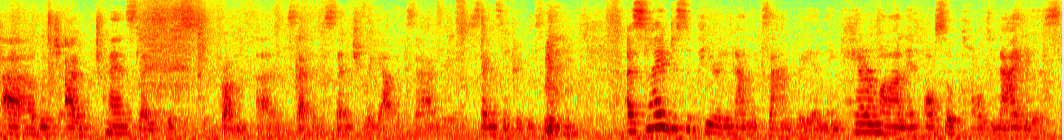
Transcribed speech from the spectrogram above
uh, which I will translate. It's from uh, second century Alexandria, second century BC. A slave disappeared in Alexandria named Hermon and also called Nilus.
